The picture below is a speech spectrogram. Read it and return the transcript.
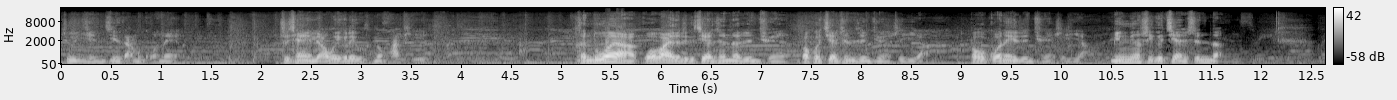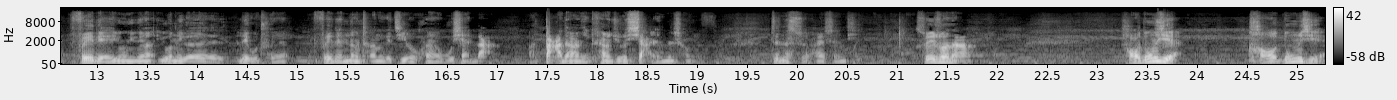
就引进咱们国内了。之前也聊过一个类固醇的话题，很多呀，国外的这个健身的人群，包括健身的人群也是一样，包括国内人群也是一样。明明是一个健身的，非得用用用那个类固醇，非得弄成那个肌肉块无限大啊，大的让你看上去都吓人的程度，真的损害身体。所以说呢，好东西，好东西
